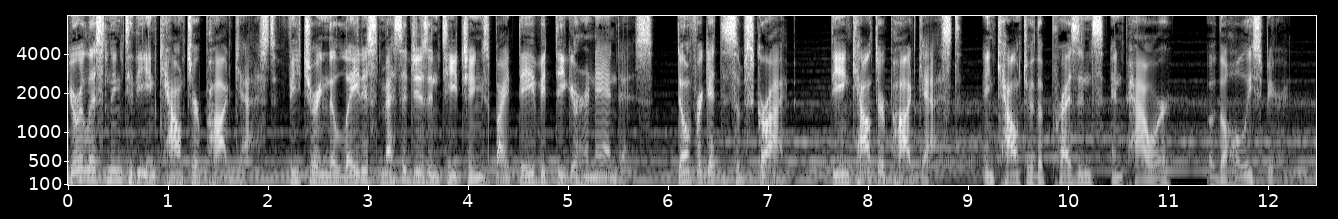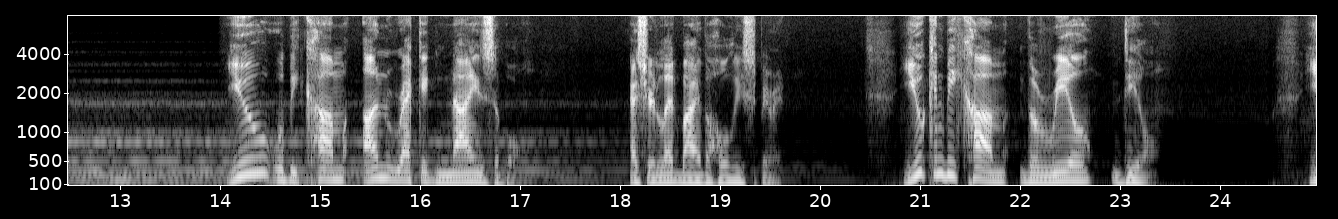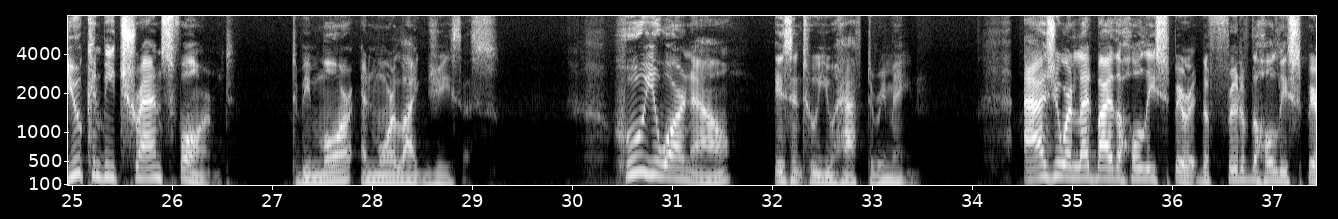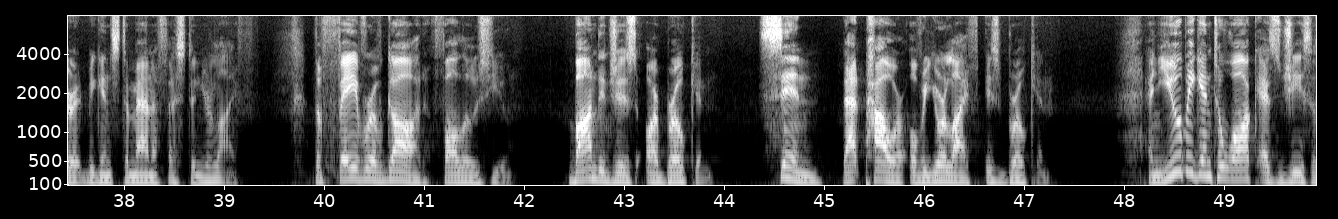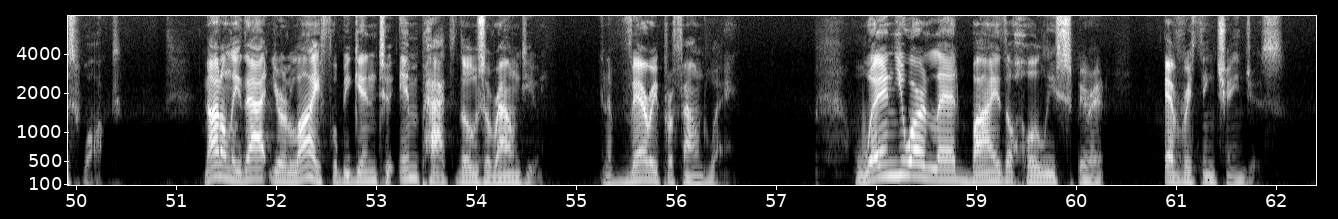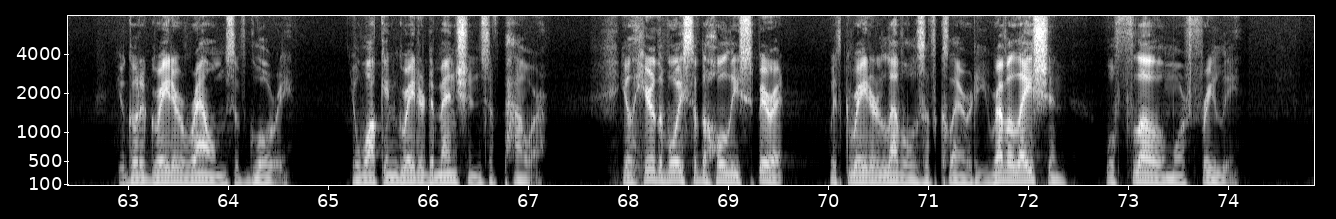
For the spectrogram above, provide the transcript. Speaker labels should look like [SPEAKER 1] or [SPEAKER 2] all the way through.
[SPEAKER 1] You're listening to the Encounter podcast, featuring the latest messages and teachings by David Diga Hernandez. Don't forget to subscribe. The Encounter podcast, encounter the presence and power of the Holy Spirit.
[SPEAKER 2] You will become unrecognizable as you're led by the Holy Spirit. You can become the real deal. You can be transformed to be more and more like Jesus. Who you are now isn't who you have to remain. As you are led by the Holy Spirit, the fruit of the Holy Spirit begins to manifest in your life. The favor of God follows you. Bondages are broken. Sin, that power over your life, is broken. And you begin to walk as Jesus walked. Not only that, your life will begin to impact those around you in a very profound way. When you are led by the Holy Spirit, everything changes. You'll go to greater realms of glory. You'll walk in greater dimensions of power. You'll hear the voice of the Holy Spirit with greater levels of clarity. Revelation will flow more freely.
